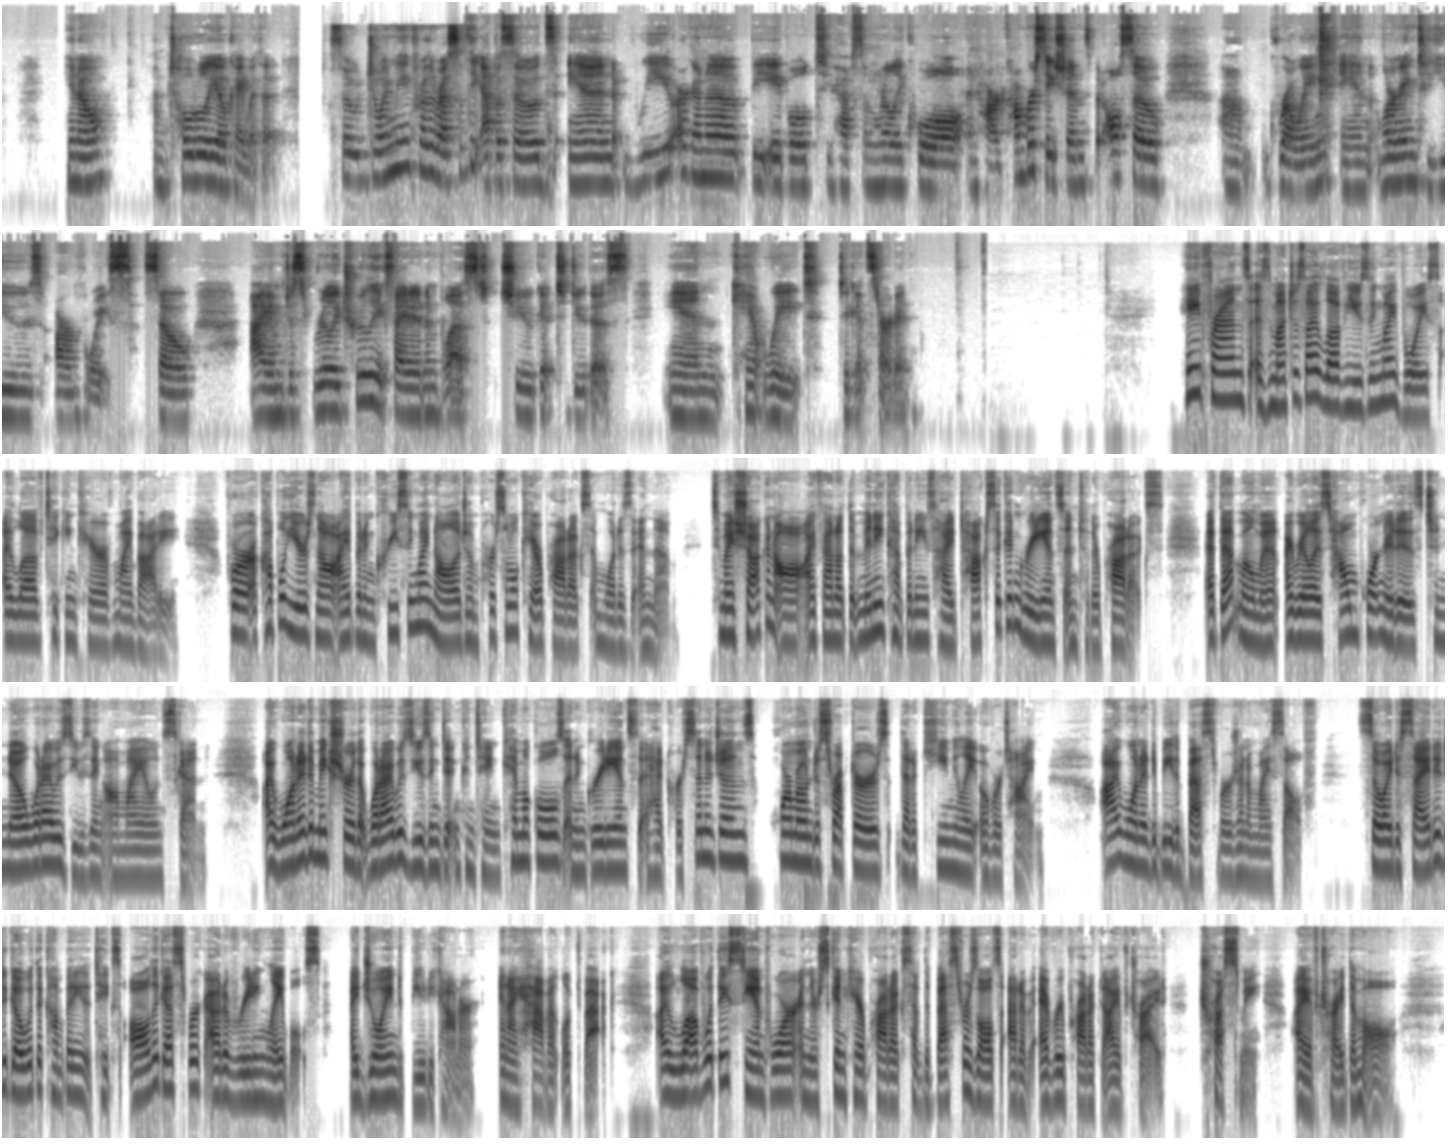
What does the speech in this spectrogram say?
You know, I'm totally okay with it. So join me for the rest of the episodes, and we are going to be able to have some really cool and hard conversations, but also um, growing and learning to use our voice. So I am just really, truly excited and blessed to get to do this and can't wait to get started. Hey, friends, as much as I love using my voice, I love taking care of my body. For a couple years now, I have been increasing my knowledge on personal care products and what is in them. To my shock and awe, I found out that many companies hide toxic ingredients into their products. At that moment, I realized how important it is to know what I was using on my own skin. I wanted to make sure that what I was using didn't contain chemicals and ingredients that had carcinogens, hormone disruptors that accumulate over time. I wanted to be the best version of myself. So I decided to go with a company that takes all the guesswork out of reading labels. I joined Beautycounter and I haven't looked back. I love what they stand for, and their skincare products have the best results out of every product I have tried. Trust me, I have tried them all.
